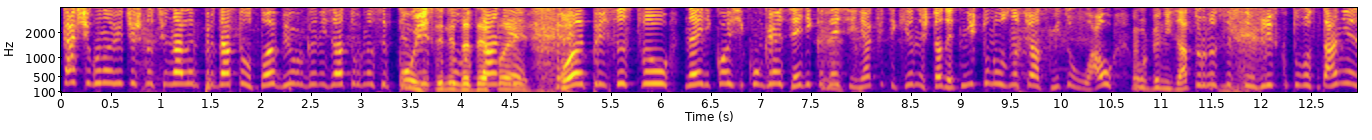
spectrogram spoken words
Как ще го наричаш национален предател? Той е бил организатор на септемврийското въстание. Той е присъствал на еди кой си конгрес, еди къде си, някакви такива неща, дете нищо не означават. В Смисъл, вау, организатор на септемврийското въстание.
